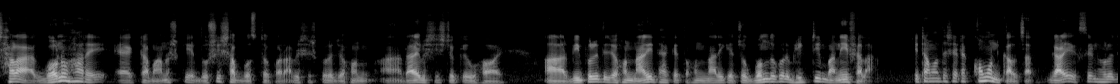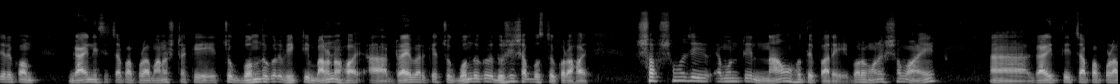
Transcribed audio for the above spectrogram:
ছাড়া গণহারে একটা মানুষকে দোষী সাব্যস্ত করা, বিশেষ করে যখন দাড়ি বিশিষ্ট কেউ হয় আর বিপরীতে যখন নারী থাকে, তখন নারীকে চোখ বন্ধ করে ভিকটিম বানিয়ে ফেলা, এটা আমাদের সেটা কমন কালচার গাড়ি অ্যাক্সিডেন্ট হলে যেরকম গায়ে নিচে চাপা পড়া মানুষটাকে চোখ বন্ধ করে ভিকটিম বানানো হয় আর ড্রাইভারকে চোখ বন্ধ করে দোষী সাব্যস্ত করা হয়। সব সময় যে এমনটি নাও হতে পারে, বরং অনেক সময় গাড়িতে চাপা পড়া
